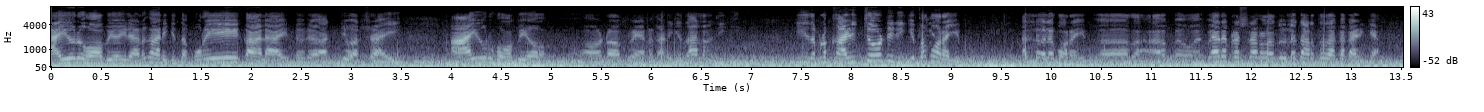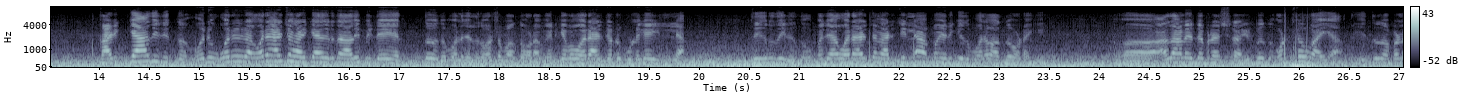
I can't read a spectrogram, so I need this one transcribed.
ആയൂർ ഹോമിയോയിലാണ് കാണിക്കുന്നത്. കുറേ കാലമായിട്ട് ഒരു അഞ്ച് വർഷമായി ആയൂർ ഹോമിയോ ഡോക്ടറെയാണ് കാണിക്കുന്നത്. അലർജിക്ക് ഈ നമ്മൾ കഴിച്ചുകൊണ്ടിരിക്കുമ്പോൾ കുറയും. നല്ലപോലെ കുറയും. വേറെ പ്രശ്നങ്ങളൊന്നും വേറെ പ്രശ്നങ്ങളൊന്നുമില്ല. തണുത്തതൊക്കെ കഴിക്കാം. കഴിക്കാതിരുന്ന് ഒരു ഒരു ഒരാഴ്ച കഴിക്കാതിരുന്നാൽ മതി. പിന്നെ എത്തും ഇതുപോലെ ജലദോഷം വന്നു തുടങ്ങും. എനിക്കപ്പോൾ ഒരാഴ്ച കൊണ്ട് ഗുളിക ഇല്ല. തീർന്നിരുന്നു. അപ്പോൾ ഞാൻ ഒരാഴ്ച കഴിച്ചില്ല. അപ്പോൾ എനിക്ക് ഇതുപോലെ വന്നു തുടങ്ങി. അതാണ് എന്റെ പ്രശ്നം. ഇത് ഒട്ടും വയ്യ. ഇത് നമ്മൾ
